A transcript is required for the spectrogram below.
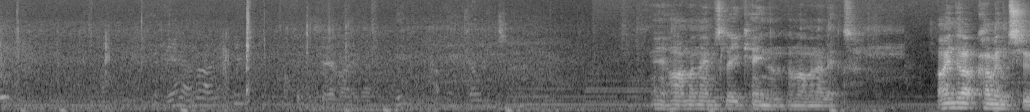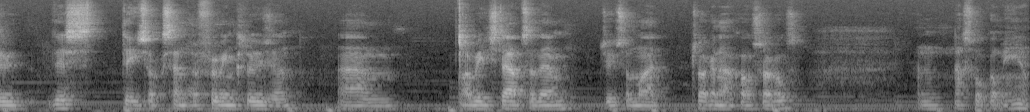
Yeah, hi, my name's Lee Keenan and I'm an addict. I ended up coming to this detox centre through inclusion. Um, I reached out to them due to my drug and alcohol struggles and that's what got me here.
